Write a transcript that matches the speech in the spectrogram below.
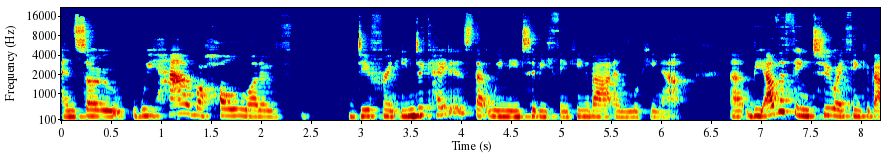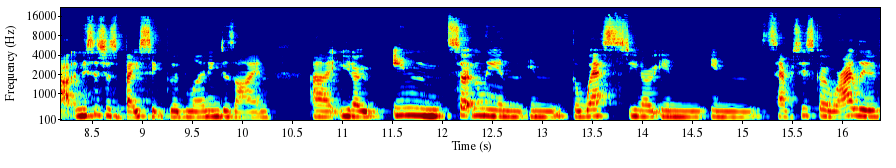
And so we have a whole lot of different indicators that we need to be thinking about and looking at. Uh, the other thing too, I think about, and this is just basic good learning design. Uh, you know, in certainly in in the West, you know, in in San Francisco where I live,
